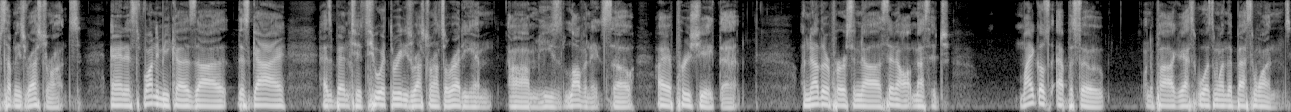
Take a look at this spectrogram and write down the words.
some of these restaurants. And it's funny because uh, this guy has been to two or three of these restaurants already, and um, he's loving it. So I appreciate that. Another person uh, sent out a message. Michael's episode on the podcast was one of the best ones.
